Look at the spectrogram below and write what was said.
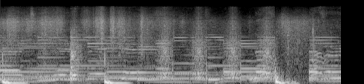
nice and everything. Never, never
